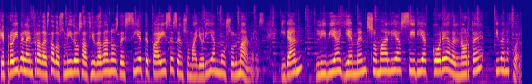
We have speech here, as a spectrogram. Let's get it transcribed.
que prohíbe la entrada a Estados Unidos a ciudadanos de siete países, en su mayoría musulmanes: Irán, Libia, Yemen, Somalia, Siria, Corea del Norte y Venezuela.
